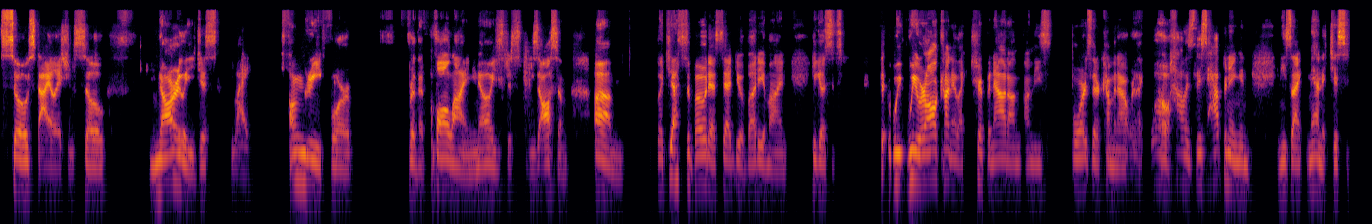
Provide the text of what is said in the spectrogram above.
so stylish and so gnarly, just like hungry for for the fall line. You know, he's just he's awesome. Um, but Jeff Sabota said to a buddy of mine, he goes, it's, we we were all kind of like tripping out on on these boards that are coming out. We're like, whoa, how is this happening? And and he's like, man, it just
